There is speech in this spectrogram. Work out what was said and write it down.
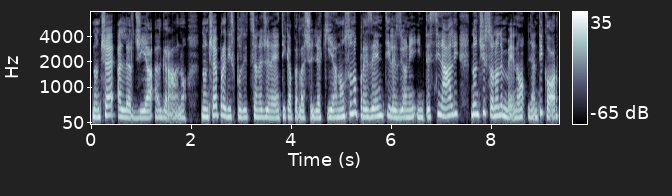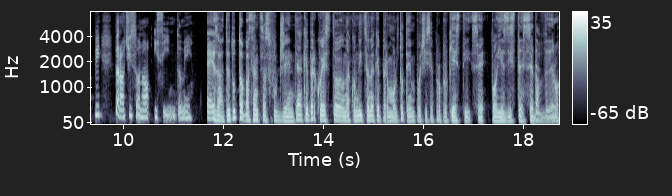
Non c'è allergia al grano, non c'è predisposizione genetica per la celiachia, non sono presenti lesioni intestinali, non ci sono nemmeno gli anticorpi, però ci sono i sintomi. Esatto, è tutto abbastanza sfuggente, anche per questo è una condizione che per molto tempo ci si è proprio chiesti se poi esistesse davvero.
